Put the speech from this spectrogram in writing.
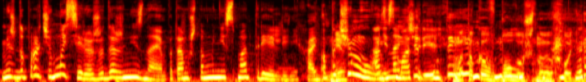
Между прочим, мы, Сережа, даже не знаем, потому что мы не смотрели, не А ходили. почему вы А не значит, смотрели? ты- Мы только в булочную ходим.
